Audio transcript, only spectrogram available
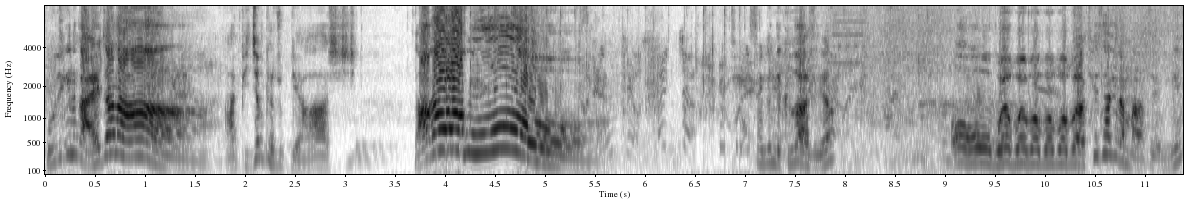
못 이기는 거 알잖아. 아, 비전 켜줄게. 아, 씨. 나가라고! 형, 근데 그거 아세요? 어, 어, 뭐야, 뭐야, 뭐야, 뭐야, 뭐야. 퇴사기란 말 아세요, 형님?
